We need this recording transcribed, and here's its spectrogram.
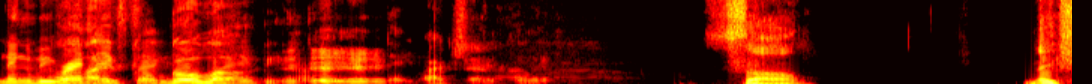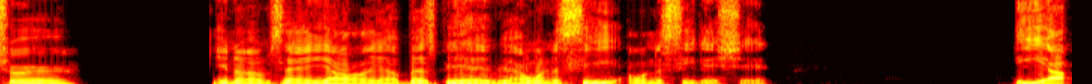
Nigga be right next to go live. They watch it. So make sure, you know what I'm saying, y'all on your best behavior. I wanna see, I wanna see this shit. The y'all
